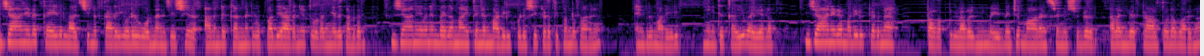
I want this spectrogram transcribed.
ജാനിയുടെ കൈകൾ അച്ഛന്റെ തലയോടെ ഓടുന്നനുസരിച്ച് അവന്റെ കണ്ണുകൾ പതി അടഞ്ഞു തുടങ്ങിയത് കണ്ടതും ജാനി അവനെ ബലമായി തന്നെ മടിയിൽ പിടിച്ച് കിടത്തിക്കൊണ്ട് പറഞ്ഞു എങ്കിൽ മടിയിൽ നിനക്ക് കൈ വയ്യല്ലോ. ജാനിയുടെ മടിയിൽ കിടന്ന പകപ്പിൽ നിന്നും എഴുന്നേറ്റ് മാറാൻ ശ്രമിച്ചത് അവൻ വെപ്രാളത്തോടെ പറഞ്ഞു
